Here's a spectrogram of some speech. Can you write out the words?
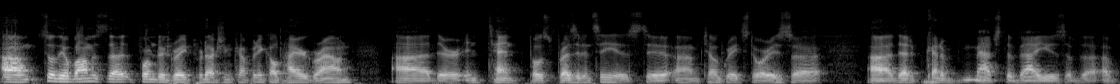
Um, so the Obamas uh, formed a great production company called Higher Ground. Uh, their intent post presidency is to um, tell great stories uh, uh, that kind of match the values of the of,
